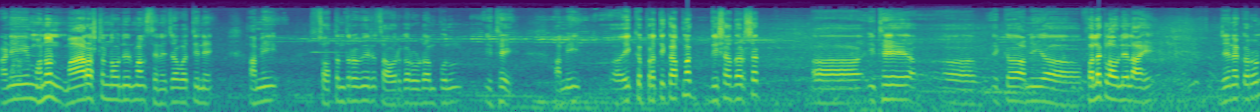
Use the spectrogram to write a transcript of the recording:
आणि म्हणून महाराष्ट्र नवनिर्माण सेनेच्या वतीने आम्ही स्वातंत्र्यवीर सावरकर उडमपूल इथे आम्ही एक प्रतिकात्मक दिशादर्शक इथे एक आम्ही फलक लावलेला आहे. जेणेकरून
